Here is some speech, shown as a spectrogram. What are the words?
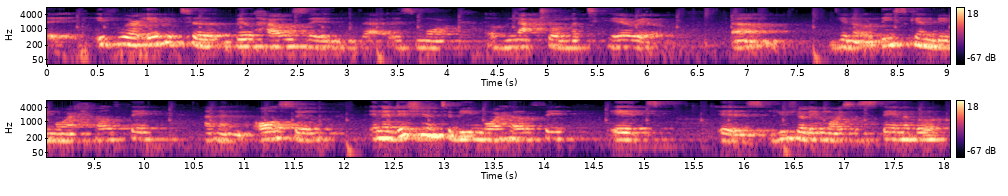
uh, if we're able to build housing that is more of natural material, um, you know, these can be more healthy. And also, in addition to being more healthy, it is usually more sustainable.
